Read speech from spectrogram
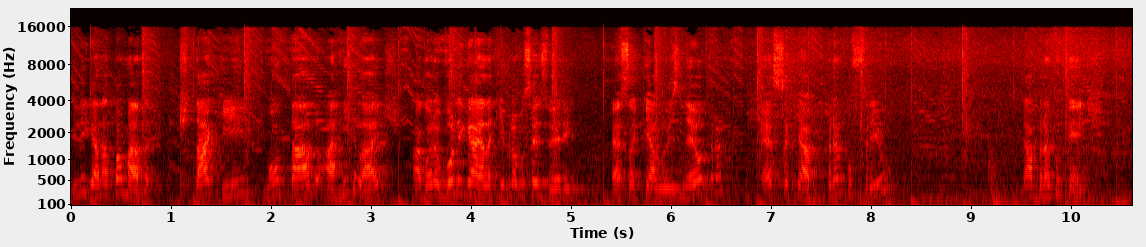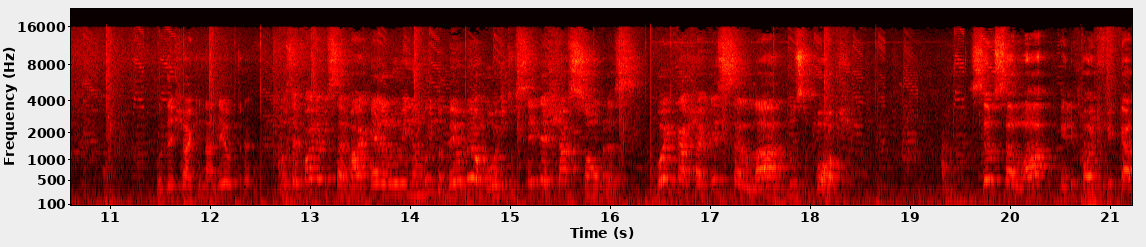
e ligar na tomada. Está aqui montado a ring light. Agora eu vou ligar ela aqui para vocês verem essa aqui é a luz neutra, essa aqui é a branco frio e a branco quente. Vou deixar aqui na neutra. Você pode observar que ela ilumina muito bem o meu rosto, sem deixar sombras. Vou encaixar aqui esse celular no suporte. Seu celular ele pode ficar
